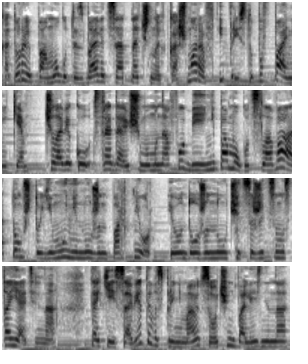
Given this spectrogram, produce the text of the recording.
которые помогут избавиться от ночных кошмаров и приступов паники. Человеку, страдающему монофобией, не помогут слова о том, что ему не нужен партнер, и он должен научиться жить самостоятельно. Такие советы воспринимаются очень болезненно.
